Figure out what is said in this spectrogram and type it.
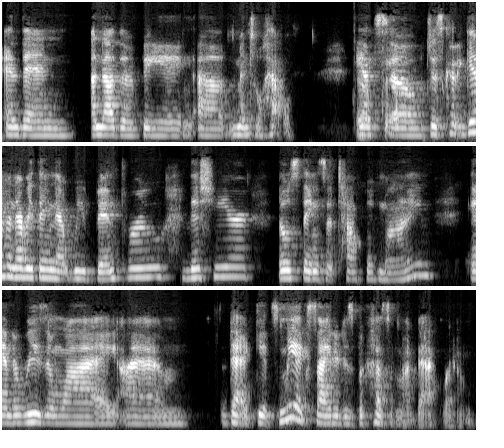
and then another being uh, mental health. And so, just kind of given everything that we've been through this year, those things are top of mind. And the reason why um, that gets me excited is because of my background.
